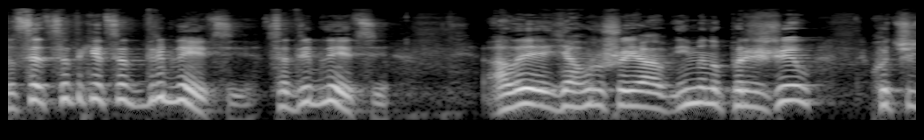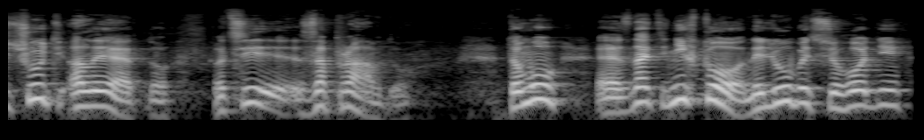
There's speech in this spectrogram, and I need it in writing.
то це, це таке це дрібниці. Це дрібниці. Але я говорю, що я іменно пережив хоч чуть-чуть, але етно, оці за правду. Тому, е, знаєте, ніхто не любить сьогодні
